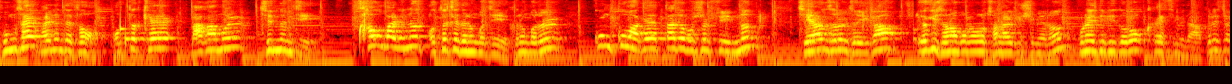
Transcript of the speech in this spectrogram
공사에 관련돼서 어떻게 마감을 짓는지 사후 관리는 어떻게 되는 건지 그런 거를 꼼꼼하게 따져보실 수 있는 제안서를 저희가 여기 전화번호로 전화해 주시면 보내드리도록 하겠습니다. 그래서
